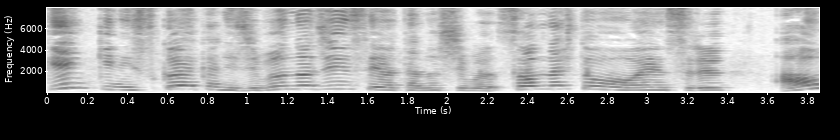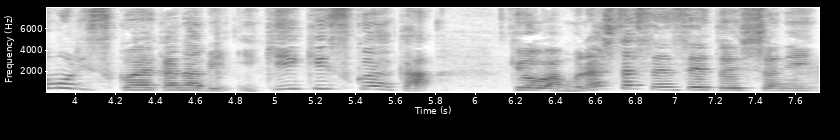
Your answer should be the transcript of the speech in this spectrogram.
元気に健やかに自分の人生を楽しむそんな人を応援する青森健やかナビ生き生き健やか今日は村下先生と一緒に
